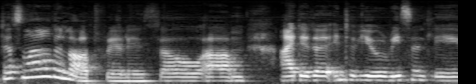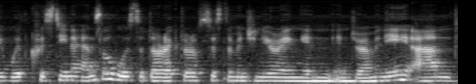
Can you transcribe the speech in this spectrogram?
That's not a lot, really. So um, I did an interview recently with Christina Hensel, who is the director of system engineering in in Germany, and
